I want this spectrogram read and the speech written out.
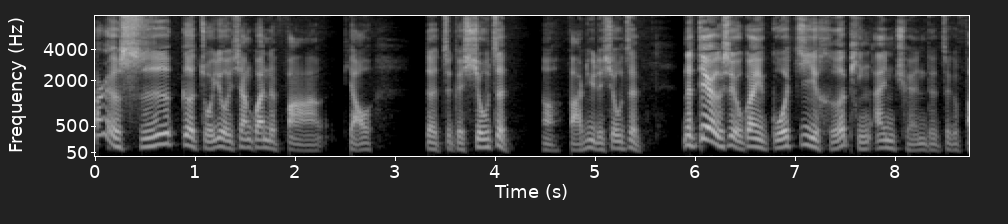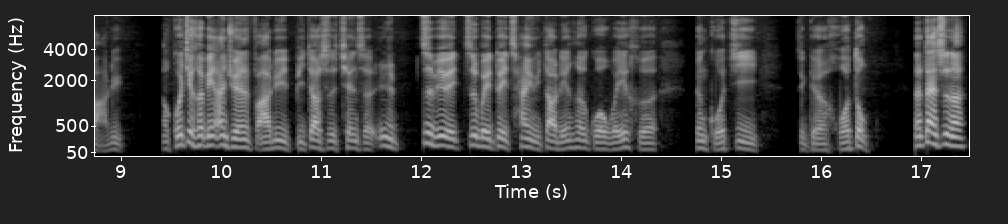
大概有十个左右相关的法条的这个修正。啊，法律的修正。那第二个是有关于国际和平安全的这个法律啊，国际和平安全法律比较是牵涉日自卫自卫队参与到联合国维和跟国际这个活动。那但是呢，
